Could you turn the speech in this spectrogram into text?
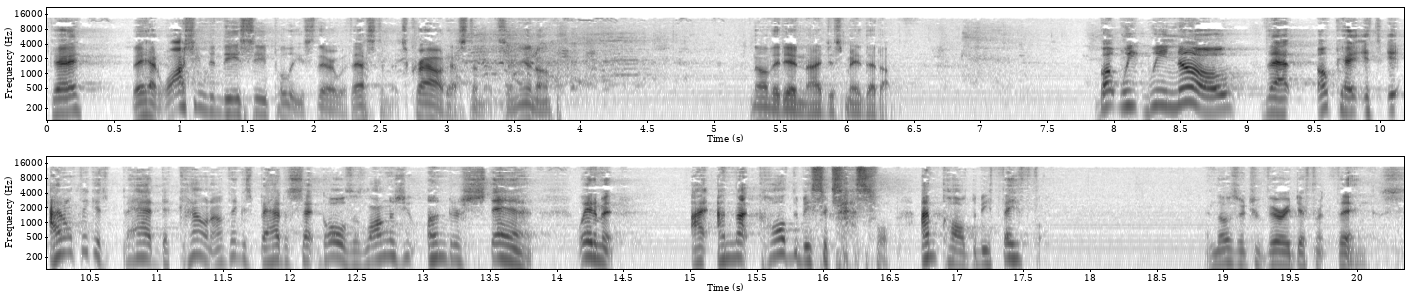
Okay? They had Washington, D.C. police there with estimates, crowd estimates, and you know. No, they didn't. I just made that up. But we, we know that, okay, it, I don't think it's bad to count. I don't think it's bad to set goals as long as you understand. Wait a minute. I, I'm not called to be successful, I'm called to be faithful. And those are two very different things.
